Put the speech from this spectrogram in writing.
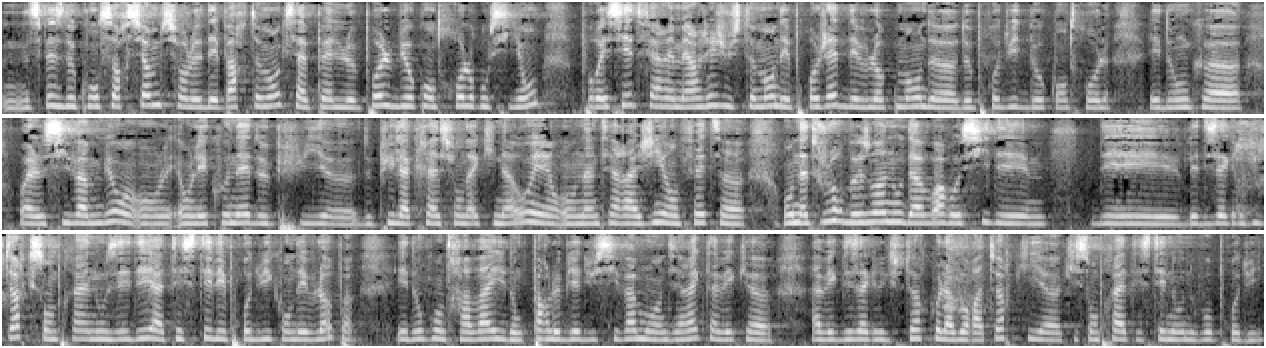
une espèce de consortium sur le département qui s'appelle le pôle biocontrôle Roussillon pour essayer de faire émerger justement des projets de développement de, produits de biocontrôle. Et donc, euh, le Civam Bio, on, les connaît depuis euh, depuis la création d'Akinao et on interagit en fait. Euh, on a toujours besoin nous d'avoir aussi des, agriculteurs qui sont prêts à nous aider à tester les produits qu'on développe. Et donc, on travaille donc par le biais du Civam ou en direct avec des agriculteurs collaborateurs qui sont prêts à tester nos nouveaux produits.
